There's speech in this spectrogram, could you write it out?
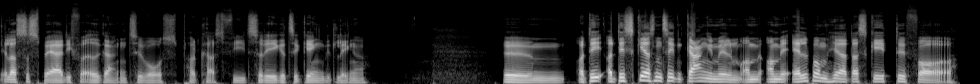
eller så spærrer de for adgangen til vores podcast feed, så det ikke er tilgængeligt længere. Øhm, og, det, og det sker sådan set en gang imellem, og, og med album her, der skete det for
